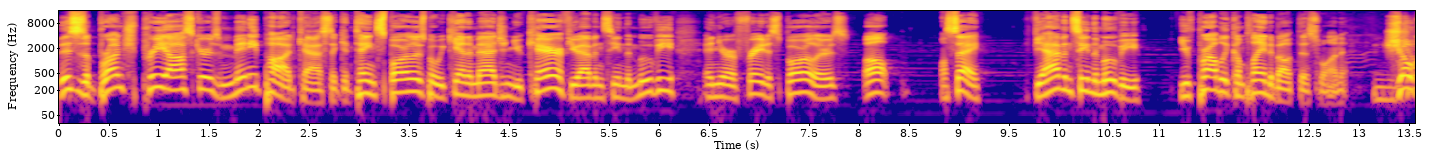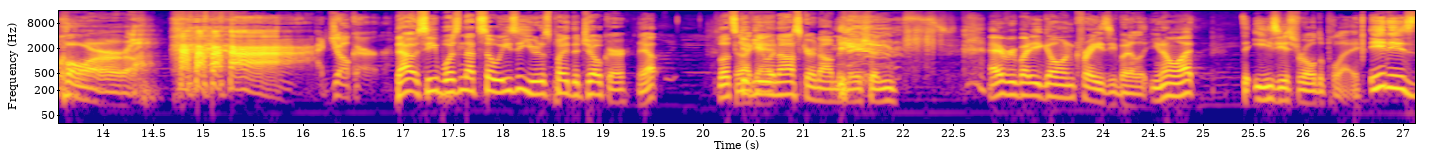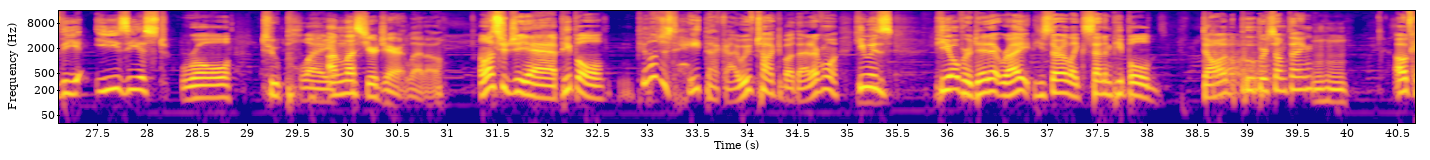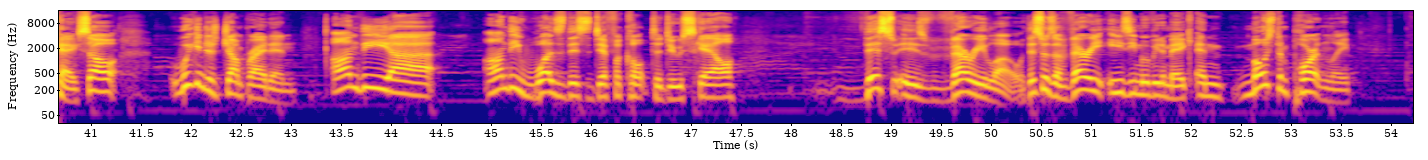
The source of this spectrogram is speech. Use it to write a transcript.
This is a brunch pre Oscars mini podcast. It contains spoilers, but we can't imagine you care if you haven't seen the movie and you're afraid of spoilers. Well, I'll say, if you haven't seen the movie, you've probably complained about this one. Joker. Ha ha ha! Joker. That see, wasn't that so easy? You just played the Joker. Yep. Let's give Like you an Oscar nomination. Everybody going crazy, but you know what? The easiest role to play, it is the easiest role to play. unless you're Jared Leto. Unless you're, yeah, people people just hate that guy. We've talked about that. Everyone, he was he overdid it, right? He started like sending people dog poop or something. Mm-hmm. Okay, so we can just jump right in on the uh, on the was this difficult to do scale. This is very low. This was a very easy movie to make, and most importantly,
